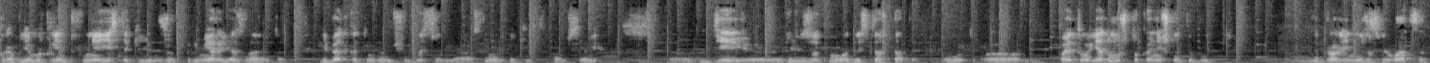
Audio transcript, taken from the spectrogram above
проблемы клиентов. У меня есть такие уже примеры, я знаю там ребят, которые очень быстро на основе каких-то там своих э, идей э, реализуют молодые стартапы. Вот. Э, поэтому я думаю, что, конечно, это будет направление развиваться,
